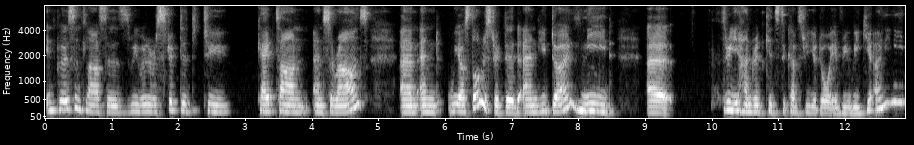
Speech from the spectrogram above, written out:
in-person classes, we were restricted to Cape Town and surrounds, um, and we are still restricted. And you don't need uh, 300 kids to come through your door every week. You only need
